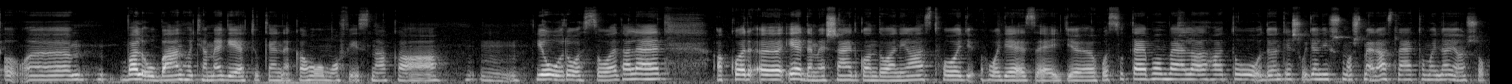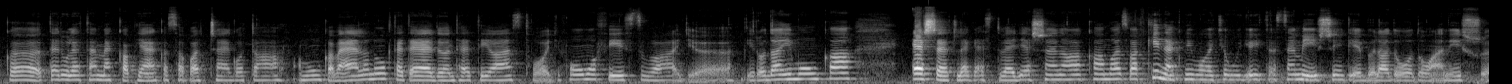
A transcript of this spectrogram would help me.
valóban, hogyha megértük ennek a home office-nak a mm, jó-rossz oldalát, akkor érdemes átgondolni azt, hogy, hogy ez egy hosszú távon vállalható döntés, ugyanis most már azt látom, hogy nagyon sok területen megkapják a szabadságot a, a munkavállalók, tehát eldöntheti azt, hogy home office vagy irodai munka, esetleg ezt vegyesen alkalmazva, kinek mi volt jó, úgy itt a személyiségéből adódóan is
